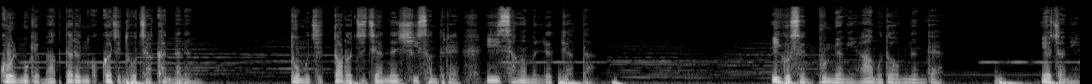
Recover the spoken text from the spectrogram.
골목의 막다른 곳까지 도착한 나는 도무지 떨어지지 않는 시선들의 이상함을 느꼈다. 이곳엔 분명히 아무도 없는데 여전히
